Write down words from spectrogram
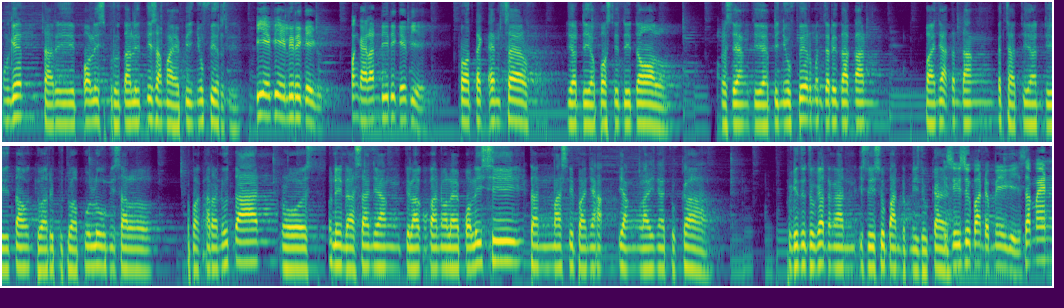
Mungkin dari Police Brutality sama Happy New Year sih. Piye piye liriknya iku? Penggalan diri kayak piye? Protect and serve. ya di Opposite Doll terus yang di Happy New Year menceritakan banyak tentang kejadian di tahun 2020 misal kebakaran hutan terus penindasan yang dilakukan oleh polisi dan masih banyak yang lainnya juga begitu juga dengan isu-isu pandemi juga. Isu-isu pandemi iki. Sampean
